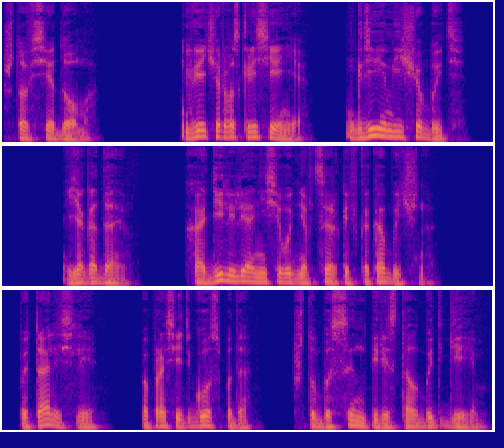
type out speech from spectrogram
что все дома. Вечер воскресенья. Где им еще быть? Я гадаю, ходили ли они сегодня в церковь, как обычно? Пытались ли попросить Господа, чтобы сын перестал быть геем?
